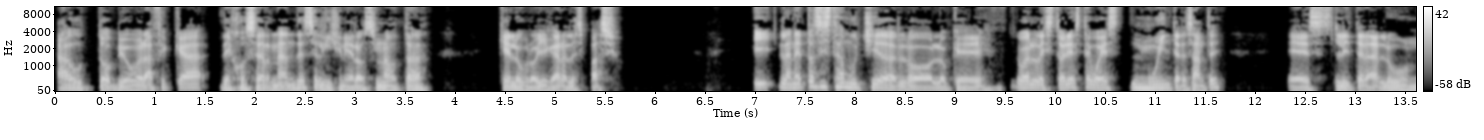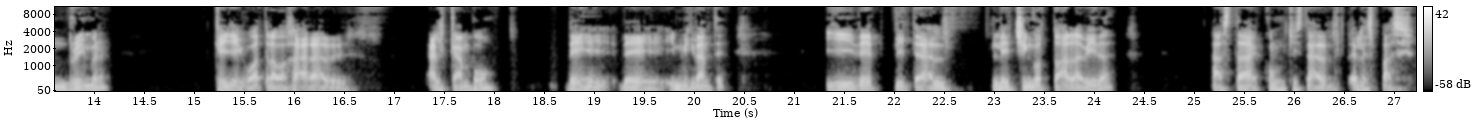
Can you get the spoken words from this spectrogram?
autobiográfica de José Hernández, el ingeniero astronauta que logró llegar al espacio. Y la neta sí está muy chida lo, lo que... Bueno, la historia de este güey es muy interesante. Es literal un dreamer que llegó a trabajar al, al campo de, de inmigrante y de literal le chingó toda la vida hasta conquistar el espacio.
